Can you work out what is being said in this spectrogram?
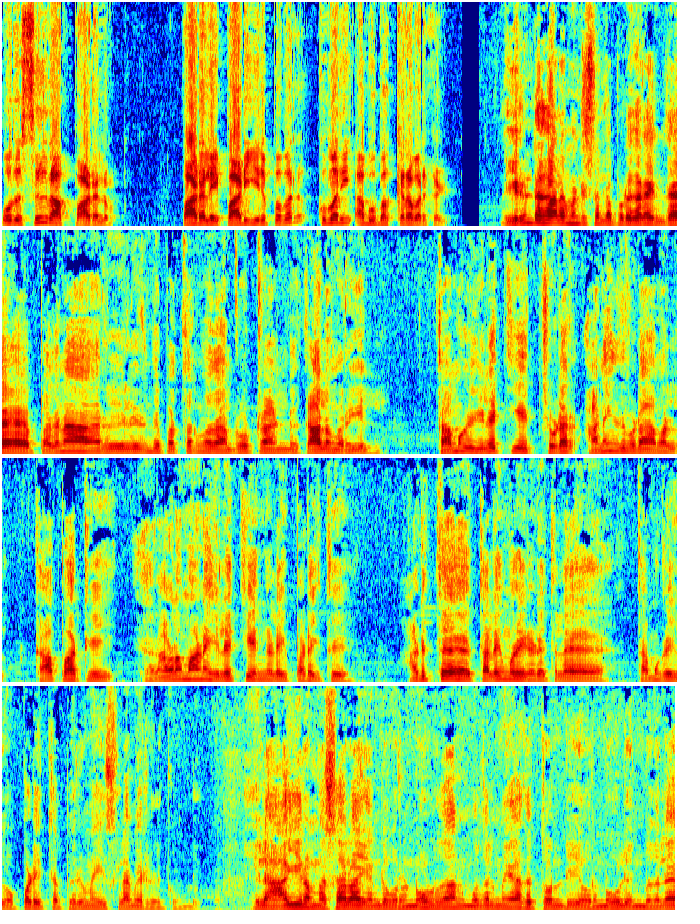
ஒரு சீராப் பாடலும். பாடலை பாடியிருப்பவர் குமரி அபுபக்கர் அவர்கள். இருண்ட காலம் என்று சொல்லப்படுகிற இந்த பதினாறிலிருந்து பத்தொன்பதாம் நூற்றாண்டு காலம் வரையில் தமிழ் இலக்கிய சுடர் அணைந்து விடாமல் காப்பாற்றி ஏராளமான இலக்கியங்களை படைத்து அடுத்த தலைமுறையினிடத்தில் தமிழை ஒப்படைத்த பெருமை இஸ்லாமியர்களுக்கு உண்டு. இதில் ஆயிரம் மசாலா என்ற ஒரு நூல் தான் முதன்மையாக தோன்றிய ஒரு நூல் என்பதில்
